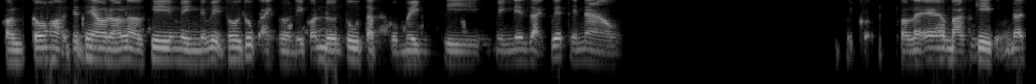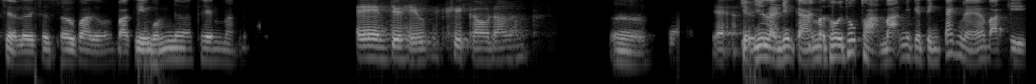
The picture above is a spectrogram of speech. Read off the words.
Còn câu hỏi tiếp theo đó là khi mình đã bị thôi thúc ảnh hưởng đến con đường tu tập của mình thì mình nên giải quyết thế nào? Có có lẽ bà Kỳ cũng đã trả lời sơ sơ qua rồi, bà Kỳ muốn, ơ, thêm vào? Em chưa hiểu cái câu đó lắm. Ờ. Dạ. Kiểu như là những cái mà thôi thúc thỏa mãn những cái tính cách này á bà Kỳ,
